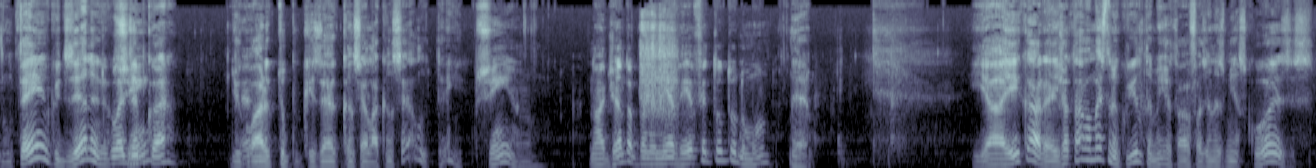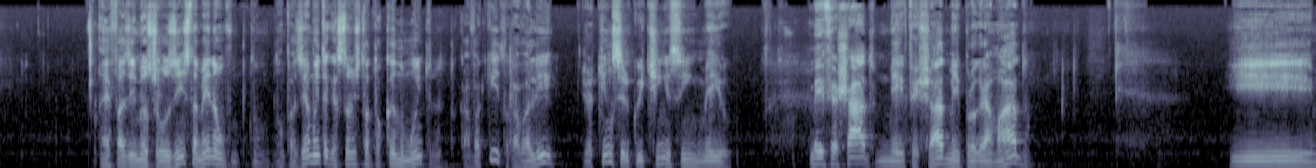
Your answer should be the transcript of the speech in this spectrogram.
Não tem o que dizer, né? O que vai dizer pro cara? Digo, a hora que tu quiser cancelar, cancela. Tem. Sim. Não adianta a pandemia ver, afetou todo mundo. É. E aí, cara, aí já tava mais tranquilo também, já tava fazendo as minhas coisas. Aí fazia meus showzinhos também, não, não, não fazia muita questão de estar tocando muito, né? Tocava aqui, tocava ali. Já tinha um circuitinho assim, meio, Meio fechado. meio fechado, meio programado. E.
